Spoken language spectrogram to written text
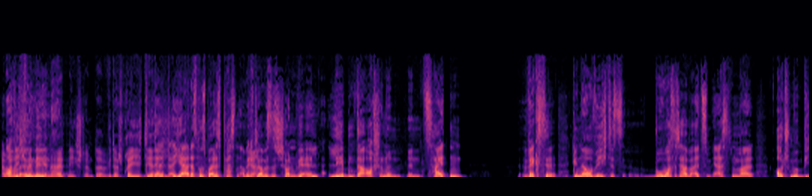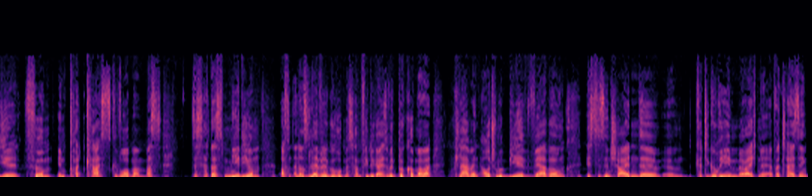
aber auch nicht, wenn der Inhalt nicht stimmt. Da widerspreche ich dir. Da, ja, das muss beides passen. Aber ich Ja. glaube, es ist schon, wir erleben da auch schon einen, einen Zeitenwechsel. Genau wie ich das beobachtet habe, als zum ersten Mal Automobilfirmen in Podcasts geworben haben. Was, das hat das Medium auf ein anderes Level gehoben. Das haben viele gar nicht so mitbekommen. Aber klar, wenn Automobilwerbung ist das entscheidende ähm, Kategorie im Bereich ne, Advertising,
